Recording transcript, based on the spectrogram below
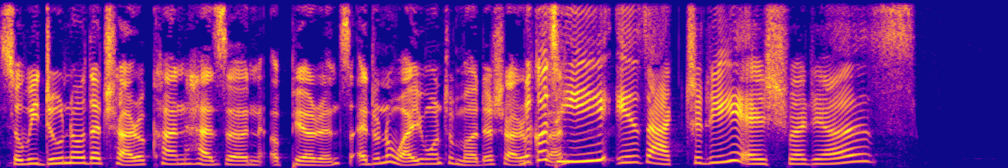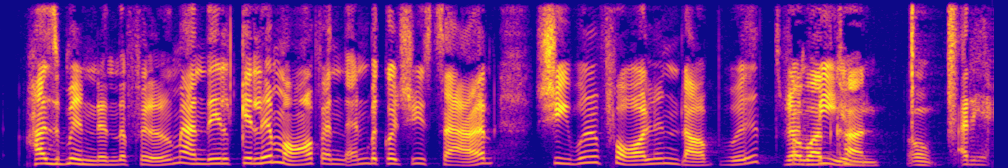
So we do know that Shah Rukh Khan has an appearance. I don't know why you want to murder Shah Rukh Because Khan. he is actually Aishwarya's husband in the film, and they'll kill him off, and then because she's sad, she will fall in love with Fawad. Khan. Oh. Arey,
